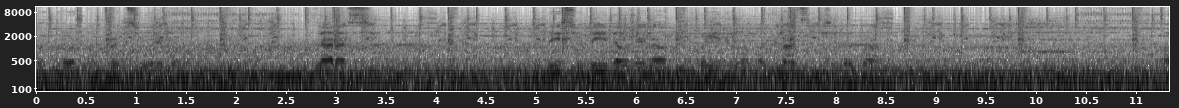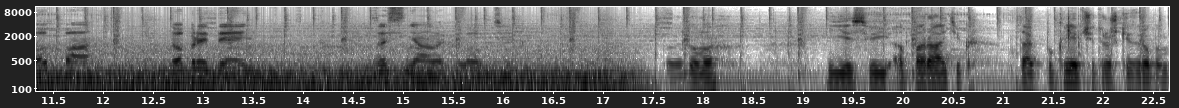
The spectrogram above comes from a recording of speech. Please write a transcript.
Потрошку працюємо. Зараз туди-сюди, да вже на обід поїдемо. 11.51. Опа! Добрий день. Засняли хлопці. Коли вдома є свій апаратик. Так, покрепче трошки зробимо.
